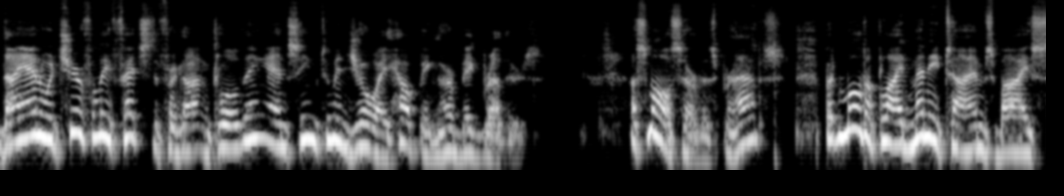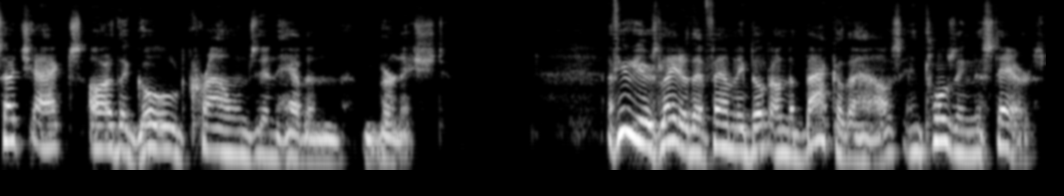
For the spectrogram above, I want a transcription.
Diane would cheerfully fetch the forgotten clothing and seemed to enjoy helping her big brothers. A small service, perhaps, but multiplied many times by such acts are the gold crowns in heaven burnished. A few years later, the family built on the back of the house, enclosing the stairs,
